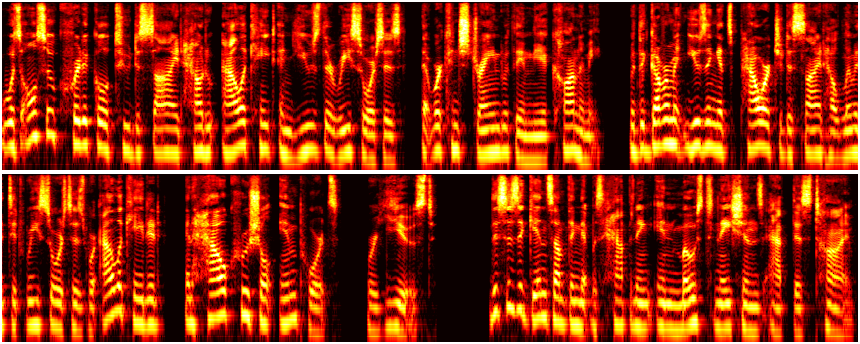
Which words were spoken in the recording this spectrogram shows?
was also critical to decide how to allocate and use the resources that were constrained within the economy, with the government using its power to decide how limited resources were allocated and how crucial imports were used. This is again something that was happening in most nations at this time,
